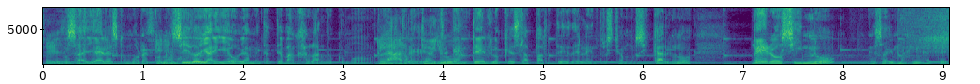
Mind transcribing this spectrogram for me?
sí, sí, O sea, sí. ya eres como reconocido y ahí obviamente te van jalando como... Claro, entre- te ayuda. Entre lo que es la parte de la industria musical, ¿no? Pero si no, o sea, imagínate.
